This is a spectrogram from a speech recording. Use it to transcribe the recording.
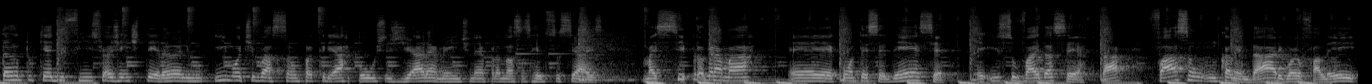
tanto que é difícil a gente ter ânimo e motivação para criar posts diariamente né, para nossas redes sociais, mas se programar é, com antecedência, é, isso vai dar certo, tá? Façam um calendário, igual eu falei,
